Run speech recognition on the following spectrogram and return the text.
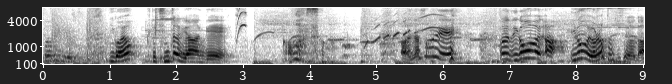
골드. 이거요? 근데 진짜 미안한 게 까먹었어. 아, 진짜 소리. 어, 이거 보면, 아, 이거 보면 연락 좀 주세요, 나.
